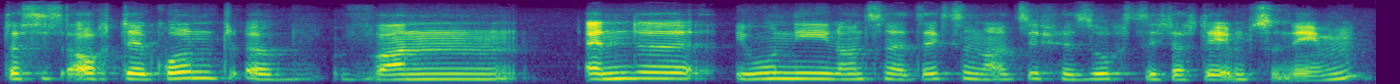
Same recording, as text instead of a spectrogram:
Das ist auch der Grund, äh, wann Ende Juni 1996 versucht, sich das Leben zu nehmen.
